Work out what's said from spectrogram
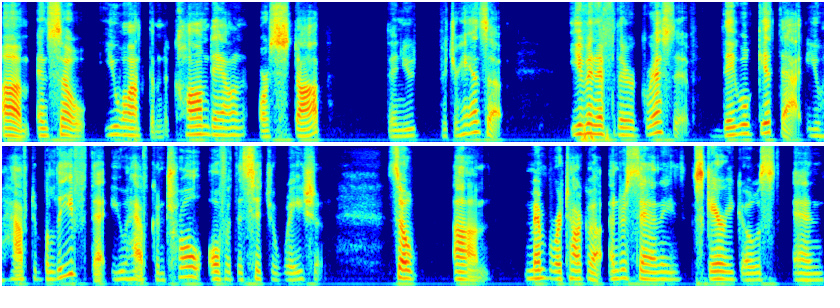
Um, and so you want them to calm down or stop, then you put your hands up. Even if they're aggressive, they will get that. You have to believe that you have control over the situation. So um, remember, we're talking about understanding scary ghosts and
